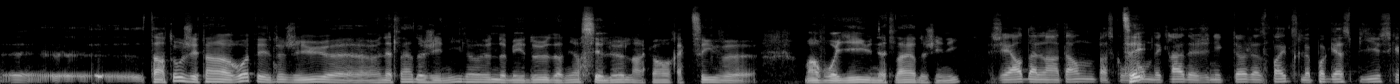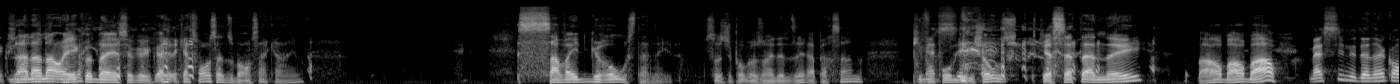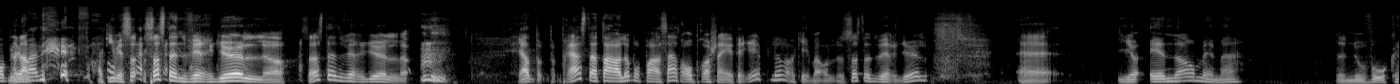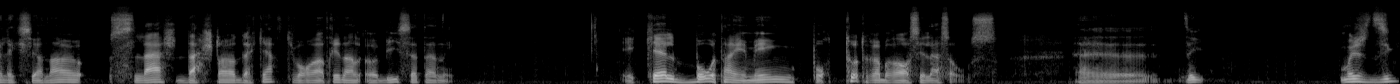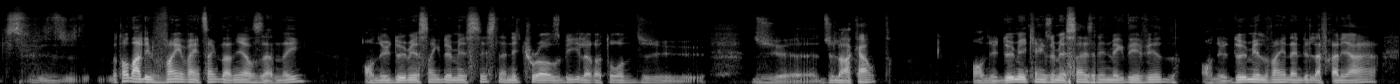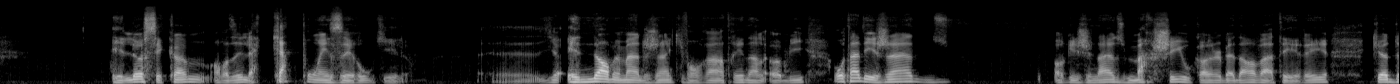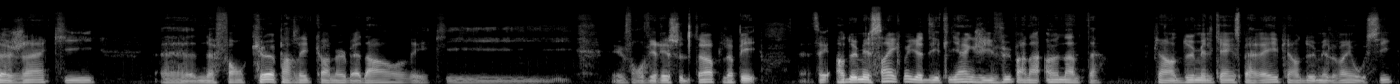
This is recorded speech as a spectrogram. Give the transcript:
Euh, tantôt, j'étais en route et là, j'ai eu euh, un éclair de génie. Là, une de mes deux dernières cellules encore actives euh, m'a envoyé une éclair de génie. J'ai hâte de l'entendre parce qu'au nombre d'éclairs de génie que tu j'espère que tu ne l'as pas gaspillé sur quelque chose. Non, non, non, écoute, ben, quatre fois, ça a du bon sens quand même. Ça va être gros cette année. Là. Ça, j'ai pas besoin de le dire à personne. Puis il faut pas oublier une chose, que cette année, bon, bon, bon. Merci de nous donner un complément. OK, mais ça, ça c'était une virgule, là. Ça, c'était une virgule, là. Regarde, prends ce temps-là pour penser à ton prochain trip, là. OK, bon, ça, c'est une virgule. Euh, il y a énormément de nouveaux collectionneurs slash d'acheteurs de cartes qui vont rentrer dans le hobby cette année. Et quel beau timing pour tout rebrasser la sauce. Euh, moi, je dis que, mettons, dans les 20-25 dernières années, on a eu 2005-2006, l'année de Crosby, le retour du, du, euh, du lockout. On a eu 2015-2016, l'année de McDavid. On eu 2020, l'année de la Franière. Et là, c'est comme, on va dire, la 4.0 qui est là. Euh, il y a énormément de gens qui vont rentrer dans le hobby. Autant des gens originaires du marché où Connor Bedard va atterrir que de gens qui euh, ne font que parler de Connor Bedard et qui vont virer sur le top. Là. en 2005, il y a des clients que j'ai vus pendant un an de temps. Puis en 2015, pareil, puis en 2020 aussi.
